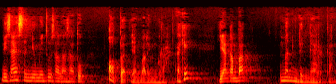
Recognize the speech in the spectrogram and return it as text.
nih saya senyum itu salah satu obat yang paling murah. Oke? Okay? Yang keempat, mendengarkan.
